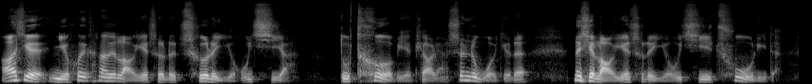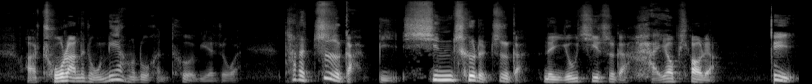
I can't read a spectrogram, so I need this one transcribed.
而且你会看到这老爷车的车的油漆啊，都特别漂亮。甚至我觉得那些老爷车的油漆处理的啊，除了那种亮度很特别之外，它的质感比新车的质感，那油漆质感还要漂亮。所以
